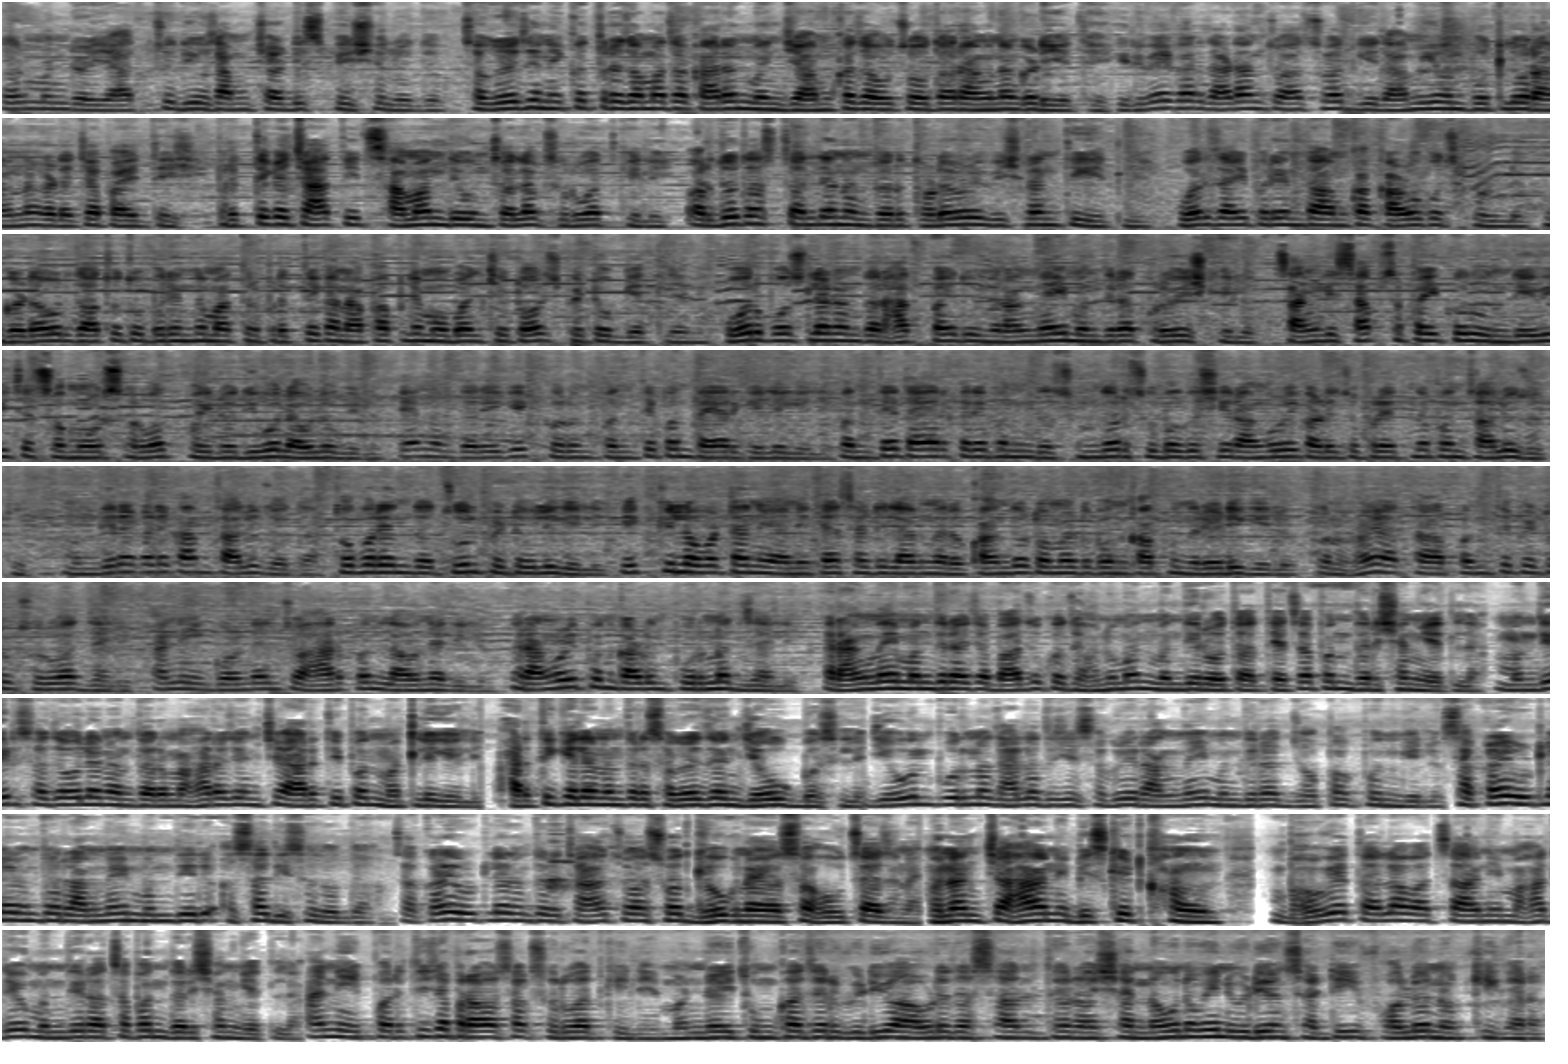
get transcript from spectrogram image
तर मंडळी आजचा दिवस आमच्यासाठी स्पेशल होतं. सगळेजण एकत्र जमाचं कारण म्हणजे आमका जाऊचा होता रांगणागड येथे. हिरवेगार झाडांचा आस्वाद घेत आम्ही येऊन पोचलो रांगणागडाच्या पायथ्याशी. प्रत्येकाच्या हातीत सामान देऊन चलाक सुरुवात केली. अर्धा तास चालल्यानंतर थोड्या वेळ विश्रांती घेतली. वर जाईपर्यंत आमका काळोखच पडलो. गडावर जातो तोपर्यंत मात्र प्रत्येकानं आपापल्या मोबाईलचे टॉर्च पेटोक घेतले वर पोहोचल्यानंतर हातपाय धुवून रांगणाई मंदिरात प्रवेश केलो. चांगली साफसफाई करून देवीच्या समोर सर्वात पहिलं दिवो लावलो गेलो. त्यानंतर एक एक करून पंते पण तयार केले गेले. पंते तयार करेपर्यंत सुंदर सुबक अशी रांगोळी काढून करण्याचा प्रयत्न पण चालूच होतो. मंदिराकडे काम चालूच होता. तोपर्यंत चूल पेटवली गेली. एक किलो वटाणे आणि त्यासाठी लागणार कांदो टोमॅटो पण कापून रेडी गेलो. पण होय आता पंते पेटूक सुरुवात झाली आणि गोंड्यांचा हार पण लावण्यात दिलो. रांगोळी पण काढून पूर्णच झाली. रांगणाई मंदिराच्या बाजूकच हनुमान मंदिर होता त्याचा पण दर्शन घेतलं. मंदिर सजवल्यानंतर महाराजांची आरती पण म्हटली गेली. आरती केल्यानंतर सगळेजण जेवूक बसले. जेवण पूर्ण झालं तसे सगळे रांगणाई मंदिरात झोपाक पण गेलो. सकाळी उठल्यानंतर रांगणाई मंदिर असा दिसत होता. सकाळी उठल्यानंतर चहाचा आस्वाद घेऊक नाही असा होचाच नाही. म्हणून चहा आणि बिस्किट खाऊन भव्य तलावाचा आणि महादेव मंदिराचा पण दर्शन घेतलं. आणि परतीच्या प्रवासाक सुरुवात केली. मंडळी तुमका जर व्हिडिओ आवडत असाल तर अशा नवनवीन व्हिडिओसाठी फॉलो नक्की करा.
